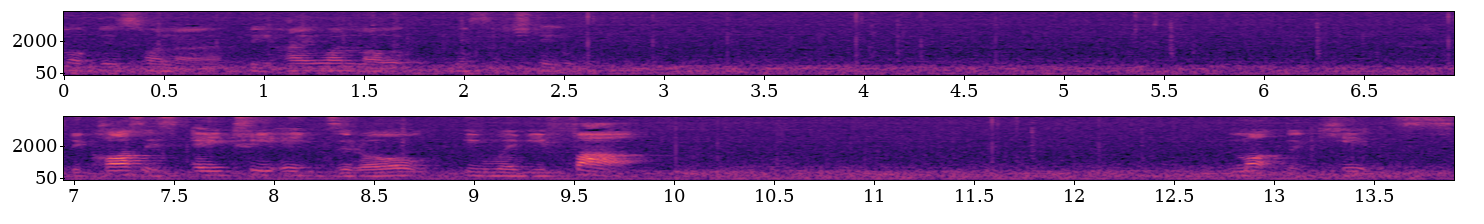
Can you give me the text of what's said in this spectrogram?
Not this one uh, behind one such thing because it's A380 it may be far. Not the kids.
